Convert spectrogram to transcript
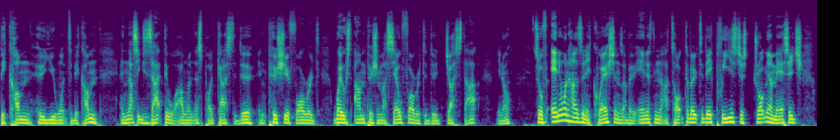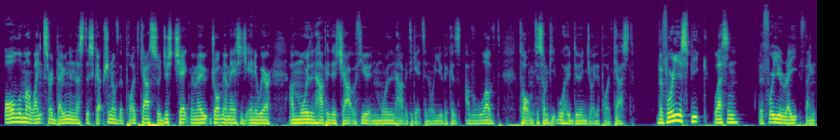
become who you want to become. And that's exactly what I want this podcast to do and push you forward whilst I'm pushing myself forward to do just that, you know? So if anyone has any questions about anything that I talked about today, please just drop me a message. All of my links are down in this description of the podcast, so just check them out. Drop me a message anywhere. I'm more than happy to chat with you and more than happy to get to know you because I've loved talking to some people who do enjoy the podcast. Before you speak, listen. Before you write, think.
